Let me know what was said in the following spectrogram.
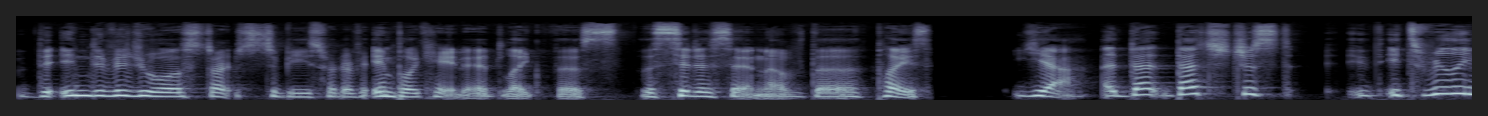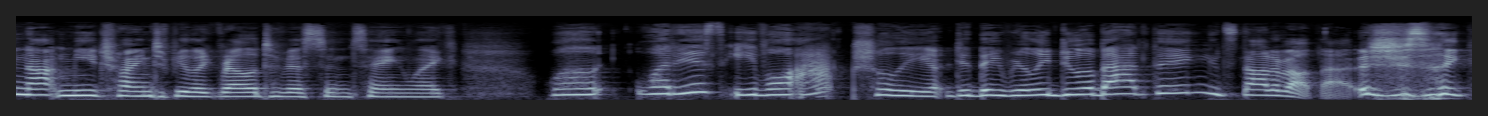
the individual starts to be sort of implicated like this the citizen of the place yeah uh, that that's just it's really not me trying to be like relativist and saying like well, what is evil actually? Did they really do a bad thing? It's not about that. It's just like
